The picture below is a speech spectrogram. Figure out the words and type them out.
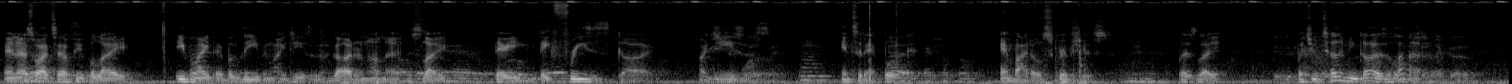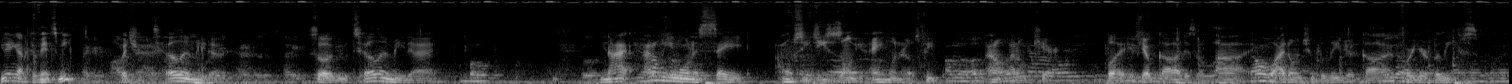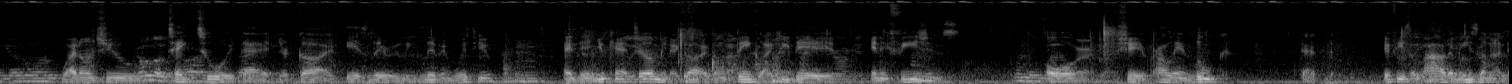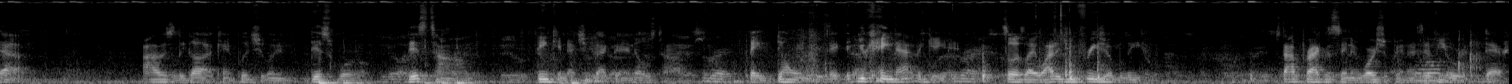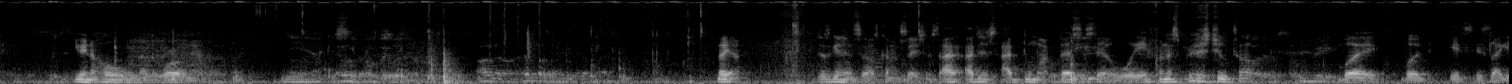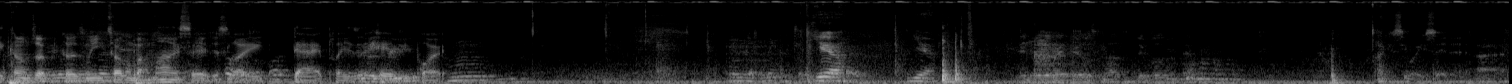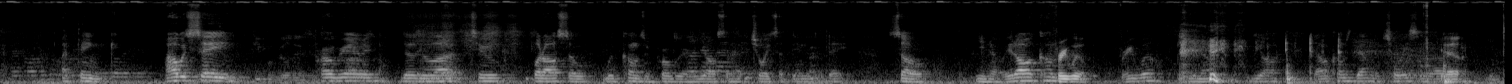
And that's why I tell people like, even like they believe in like Jesus and God and all that. It's like they they freezes God or Jesus into that book and by those scriptures. But it's like, but you telling me God is alive. You ain't gotta convince me, but you're telling me that. So if you're telling me that, not I don't even want to say I don't see Jesus on you. I ain't one of those people. I don't I don't care. But if your God is alive, why don't you believe your God for your beliefs? Why don't you take to it that your God is literally living with you? And then you can't tell me that God don't think like he did in Ephesians or shit, probably in Luke. That if he's alive, that means he's gonna adapt. Obviously, God can't put you in this world, this time, thinking that you back there in those times. Right. They don't. They, you can't navigate it. Right. So it's like, why did you freeze your belief? Stop practicing and worshiping as if you were there. You're in a whole another world now. Yeah, I can see what. Oh, no, that's what they do. But yeah, just getting into those conversations. I, I just I do my best to stay away from the spiritual talk. But but it's it's like it comes up because when you're talking about mindset, it's like that plays a heavy part. Yeah. Yeah. I can see why you say that. I, I think I would say programming does a lot too, but also what comes with programming, you also have a choice at the end of the day. So, you know, it all comes Free will. free will. You know, you all, it all comes down to choice and uh, Yep.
